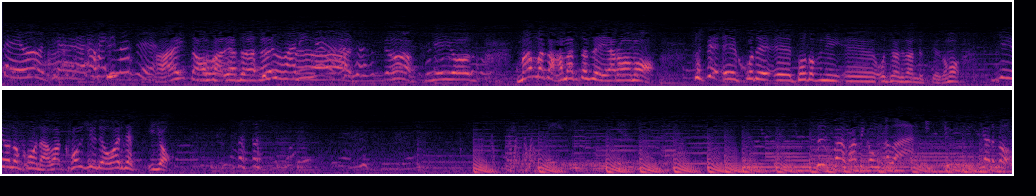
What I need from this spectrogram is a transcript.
だよじゃあ帰りますはい、どうもありがとうございました。悪いなああ、いえよ、まんまとハマったぜ、野郎も。そして、えーここで、えー唐突に、えーお知らせなんですけれども、金曜のコーナーは今週で終わりです。以上。スーパーファミコンアワー、一中からの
